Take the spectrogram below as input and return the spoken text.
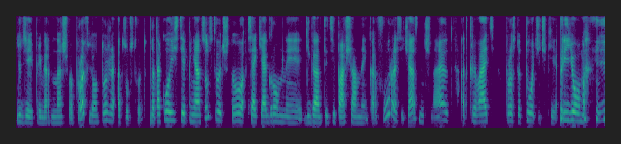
людей примерно нашего профиля он тоже отсутствует. До такой степени отсутствует, что всякие огромные гиганты типа Ашана и Карфура сейчас начинают открывать просто точечки приема и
